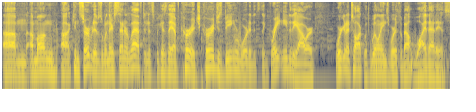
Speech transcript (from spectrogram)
Um, among uh, conservatives when they're center left, and it's because they have courage. Courage is being rewarded. It's the great need of the hour. We're going to talk with Will Ainsworth about why that is.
